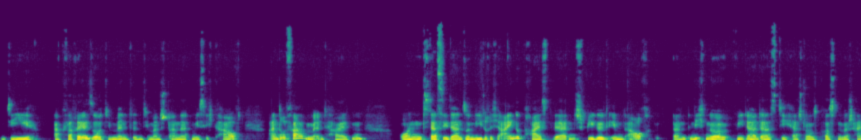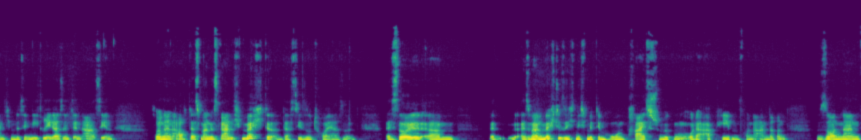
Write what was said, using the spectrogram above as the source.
die Aquarellsortimente, die man standardmäßig kauft, andere Farben enthalten. Und dass sie dann so niedrig eingepreist werden, spiegelt eben auch äh, nicht nur wieder, dass die Herstellungskosten wahrscheinlich ein bisschen niedriger sind in Asien, sondern auch, dass man es gar nicht möchte, dass die so teuer sind. Es soll, ähm, äh, also man möchte sich nicht mit dem hohen Preis schmücken oder abheben von anderen, sondern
